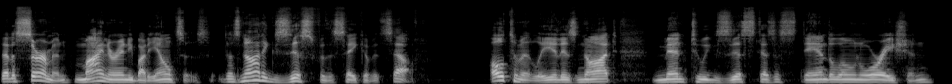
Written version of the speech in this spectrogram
that a sermon, mine or anybody else's, does not exist for the sake of itself. Ultimately, it is not meant to exist as a standalone oration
